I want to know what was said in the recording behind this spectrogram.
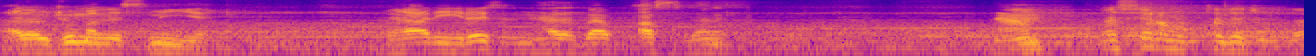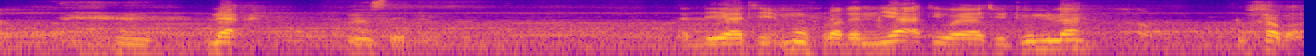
على الجمل الاسمية. فهذه ليست من هذا الباب أصلا. نعم. أسئلة مبتدأ جملة. لا. ما يصير اللي يأتي مفردا يأتي ويأتي جملة وخبر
